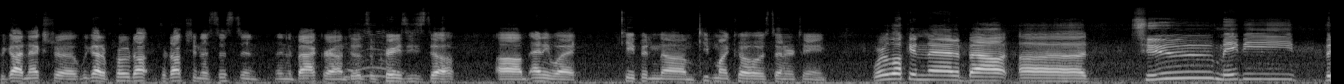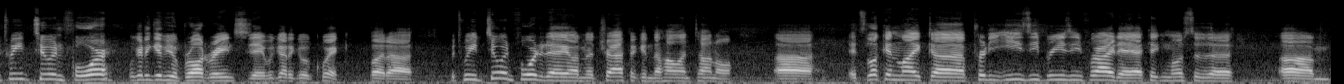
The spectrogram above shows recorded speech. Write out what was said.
we got an extra, we got a produ- production assistant in the background doing some crazy stuff. Um, anyway, keeping um, keeping my co-host entertained. We're looking at about uh, two, maybe between two and four. We're gonna give you a broad range today. We got to go quick, but uh, between two and four today on the traffic in the Holland Tunnel. It's looking like a pretty easy breezy Friday. I think most of the um,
